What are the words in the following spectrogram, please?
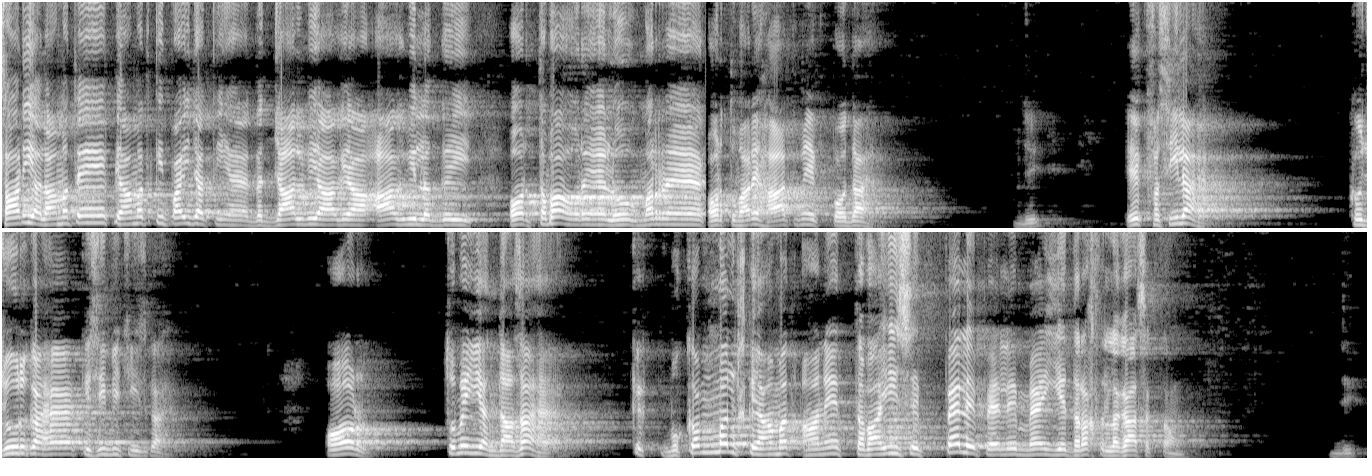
ساری علامتیں قیامت کی پائی جاتی ہیں۔ دجال بھی آ گیا، آگ بھی لگ گئی اور تباہ ہو رہے ہیں، لوگ مر رہے ہیں اور تمہارے ہاتھ میں ایک پودا ہے۔ جی ایک فصیلہ ہے۔ کھجور کا ہے، کسی بھی چیز کا ہے۔ اور تمہیں یہ اندازہ ہے کہ مکمل قیامت آنے تباہی سے پہلے پہلے میں یہ درخت لگا سکتا ہوں۔ جی۔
